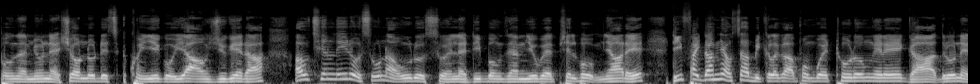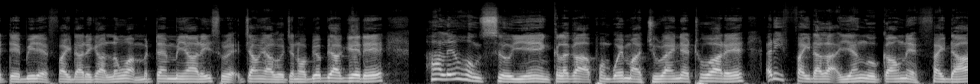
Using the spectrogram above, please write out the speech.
ပုံစံမျိုးနဲ့ short notice အခွင့်အရေးကိုရအောင်ယူခဲ့တာ။အောက်ချင်းလေးတို့စိုးနာဦးတို့ဆိုရင်လည်းဒီပုံစံမျိုးပဲဖြစ်ဖို့များတယ်။ဒီ fighter မြောက်စပြီးကလကအဖွင့်ပွဲထိုးတုံးငယ်တဲ့ကသူတို့နဲ့တည်ပေးတဲ့ fighter တွေကလုံးဝမတက်မရသေးဆိုတဲ့အကြောင်းအရာကိုကျွန်တော်ပြောပြခဲ့တယ်။ ဟာလင်းဟုံဆိုရင်ကလကအဖွင့်ပွဲမှာဂျူရိုင်းနဲ့ထိုးရတယ်အဲ့ဒီ fighter ကအရန်ကိုကောင်းတဲ့ fighter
